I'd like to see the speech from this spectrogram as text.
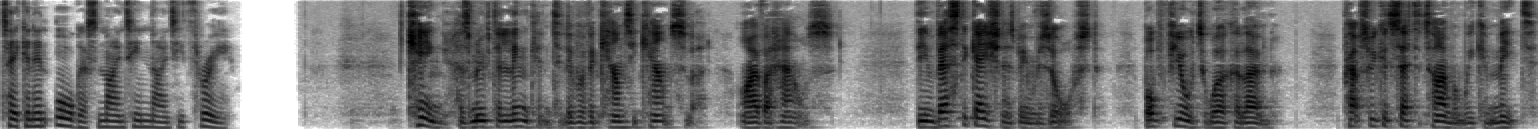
taken in August 1993. King has moved to Lincoln to live with a county councillor, Ivor Howes. The investigation has been resourced. Bob Fuel to work alone. Perhaps we could set a time when we can meet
